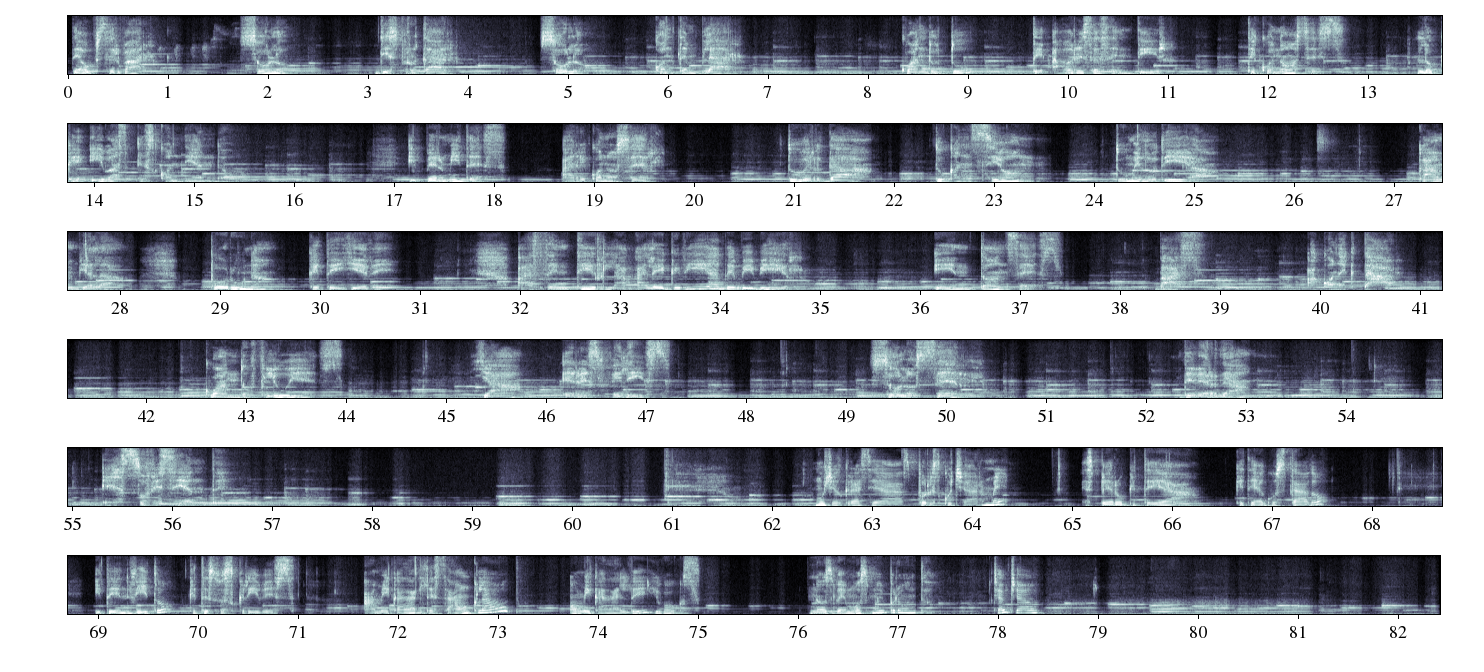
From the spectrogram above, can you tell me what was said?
de observar, solo disfrutar, solo contemplar? Cuando tú te abres a sentir, te conoces lo que ibas escondiendo y permites a reconocer tu verdad, tu canción, tu melodía. Cámbiala por una que te lleve a sentir la alegría de vivir. Y entonces vas a conectar. Cuando fluyes, ya eres feliz. Solo ser de verdad es suficiente. Muchas gracias por escucharme. Espero que te haya, que te gustado. Y te invito que te suscribes a mi canal de SoundCloud o mi canal de Evox. Nos vemos muy pronto. Chao, chao.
